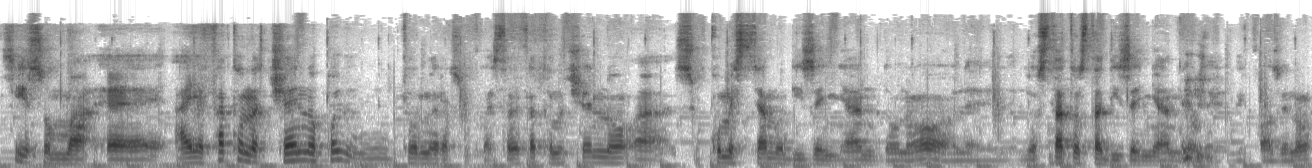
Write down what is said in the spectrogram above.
sì, insomma, eh, hai fatto un accenno, poi tornerò su questo, hai fatto un accenno a, su come stiamo disegnando, no? le, lo Stato sta disegnando le, le cose. No?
